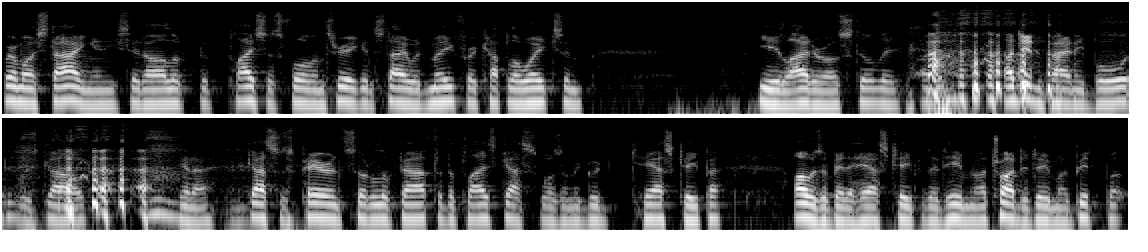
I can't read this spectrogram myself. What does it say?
Where am I staying? And he said, "Oh, look, the place has fallen through. You can stay with me for a couple of weeks." And year later, I was still there. I, I didn't pay any board; it was gold. You know, Gus's parents sort of looked after the place. Gus wasn't a good housekeeper. I was a better housekeeper than him, and I tried to do my bit, but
